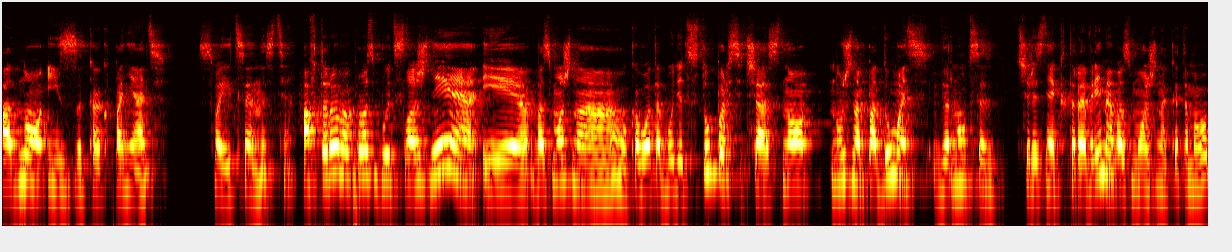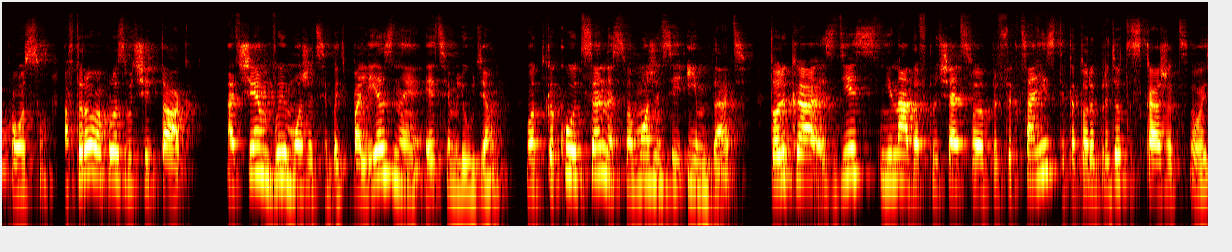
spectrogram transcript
Одно из, как понять свои ценности. А второй вопрос будет сложнее, и, возможно, у кого-то будет ступор сейчас, но нужно подумать, вернуться через некоторое время, возможно, к этому вопросу. А второй вопрос звучит так. А чем вы можете быть полезны этим людям? Вот какую ценность вы можете им дать? Только здесь не надо включать своего перфекциониста, который придет и скажет, ой,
